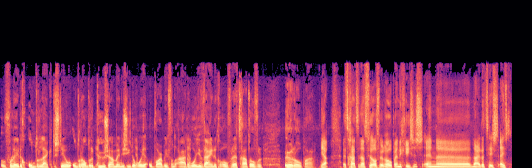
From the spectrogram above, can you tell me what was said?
volledig onder lijken te sneeuwen. Onder andere duurzame energie, daar hoor je opwarming van de aarde, hoor je weinig over. Het gaat over Europa. Ja, het gaat inderdaad veel over Europa en de crisis. En, eh, nou, dat is, heeft,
